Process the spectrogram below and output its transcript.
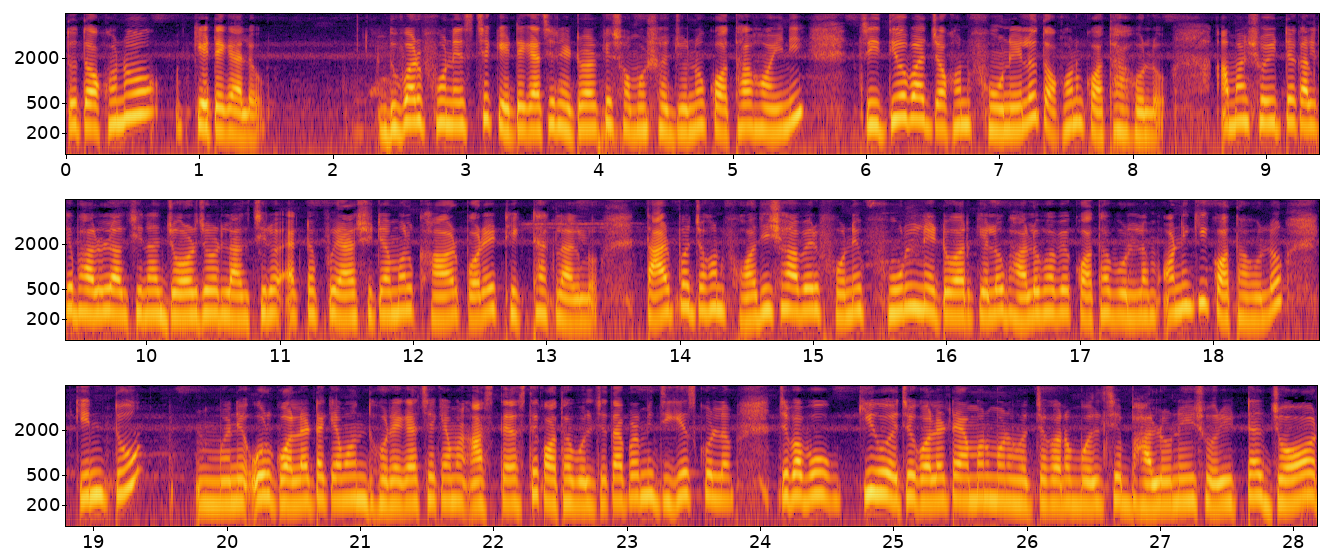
তো তখনও কেটে গেল। দুবার ফোন এসছে, কেটে গেছে নেটওয়ার্কের সমস্যার জন্য কথা হয়নি। তৃতীয়বার যখন ফোন এলো, তখন কথা হলো। আমার শরীরটা কালকে ভালো লাগছে না, জ্বর জ্বর লাগছিল, একটা প্যারাসিটামল খাওয়ার পরে ঠিকঠাক লাগল। তারপর যখন ফজি সাহেবের ফোনে ফুল নেটওয়ার্ক এলো, ভালোভাবে কথা বললাম, অনেকই কথা হলো, কিন্তু মানে ওর গলাটা কেমন ধরে গেছে, কেমন আস্তে আস্তে কথা বলছে। তারপর আমি জিজ্ঞেস করলাম যে, বাবু, কি হয়েছে? গলাটা এমন মনে হচ্ছে কারণ বলছে, ভালো নেই, শরীরটা জ্বর।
